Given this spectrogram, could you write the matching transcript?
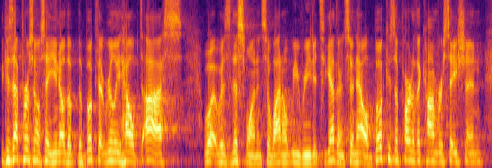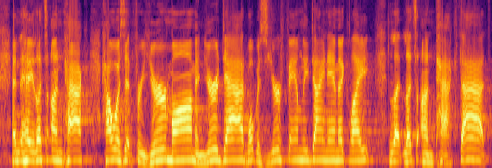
Because that person will say, you know, the, the book that really helped us was this one, and so why don't we read it together? And so now a book is a part of the conversation. And hey, let's unpack how was it for your mom and your dad? What was your family dynamic like? Let, let's unpack that.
